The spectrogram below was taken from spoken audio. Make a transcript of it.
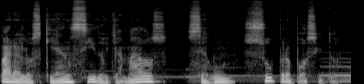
para los que han sido llamados según su propósito.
